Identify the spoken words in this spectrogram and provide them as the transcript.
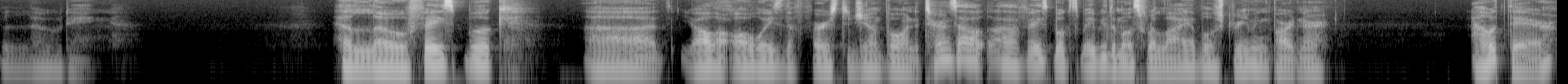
Loading. Hello, Facebook. Uh, y'all are always the first to jump on. It turns out uh, Facebook's maybe the most reliable streaming partner out there.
